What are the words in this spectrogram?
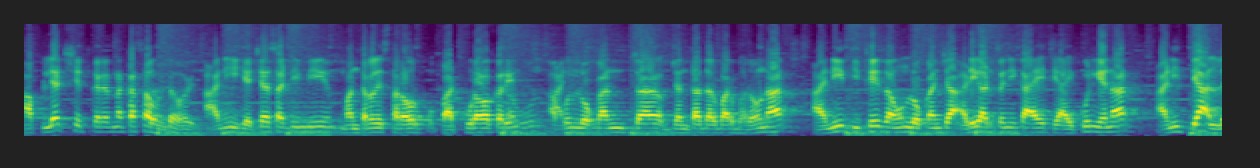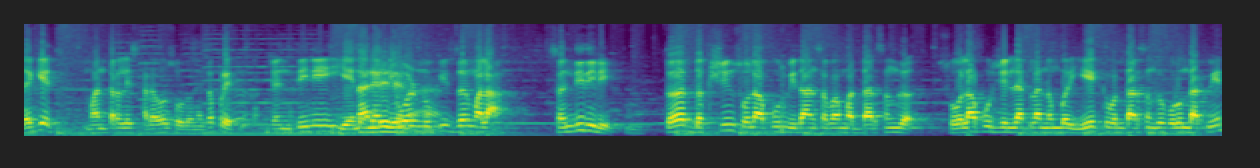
आपल्याच शेतकऱ्यांना कसा होईल? आणि ह्याच्यासाठी मी मंत्रालय स्तरावर पाठपुरावा करेन. आपण लोकांचा जनता दरबार भरवणार आणि तिथे जाऊन लोकांच्या अडीअडचणी काय आहेत हे ऐकून घेणार. आणि त्या लगेच मंत्रालय स्तरावर सोडवण्याचा प्रयत्न कर. जनतेने येणाऱ्या. निवडणुकीत जर मला संधी दिली तर दक्षिण सोलापूर विधानसभा मतदारसंघ सोलापूर जिल्ह्यातला नंबर एक मतदारसंघ करून दाखवेन.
